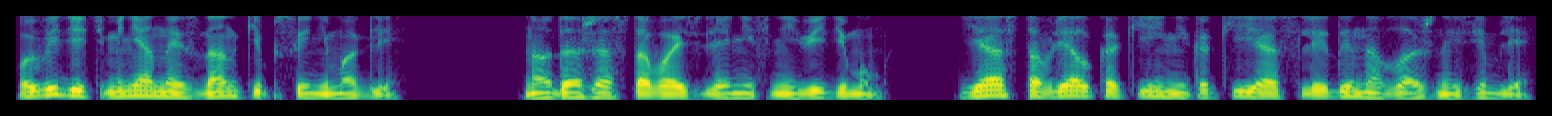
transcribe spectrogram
Увидеть меня на изнанке псы не могли. Но даже оставаясь для них невидимым, я оставлял какие-никакие следы на влажной земле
